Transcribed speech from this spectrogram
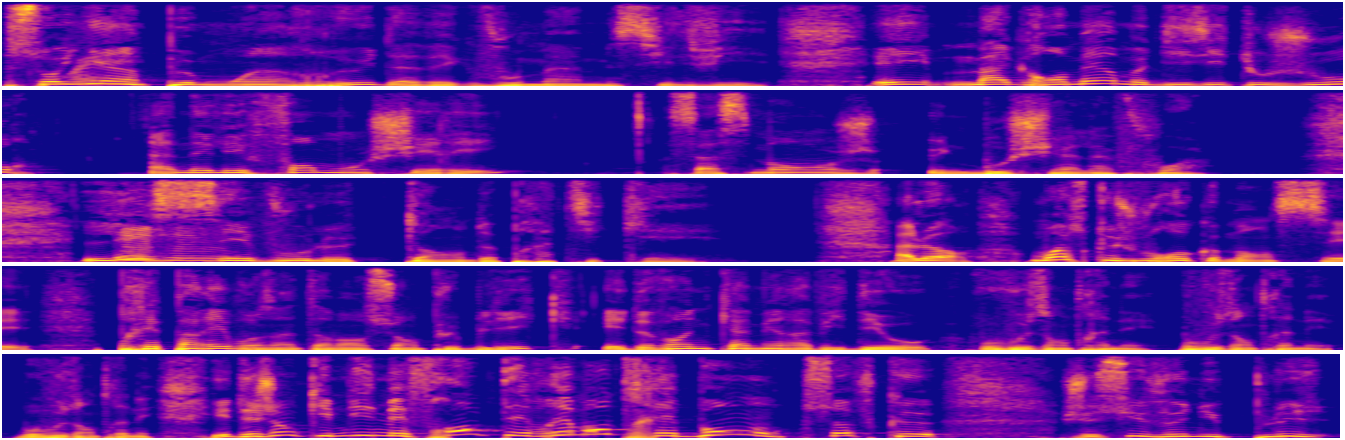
Soyez Ouais. un peu moins rude avec vous-même, Sylvie. Et ma grand-mère me disait toujours, un éléphant, mon chéri, ça se mange une bouchée à la fois. Laissez-vous le temps de pratiquer. Alors, moi, ce que je vous recommande, c'est préparer vos interventions en public et devant une caméra vidéo, vous vous entraînez, vous vous entraînez, vous vous entraînez. Il y a des gens qui me disent, mais Franck, t'es vraiment très bon. Sauf que je suis venu plus,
